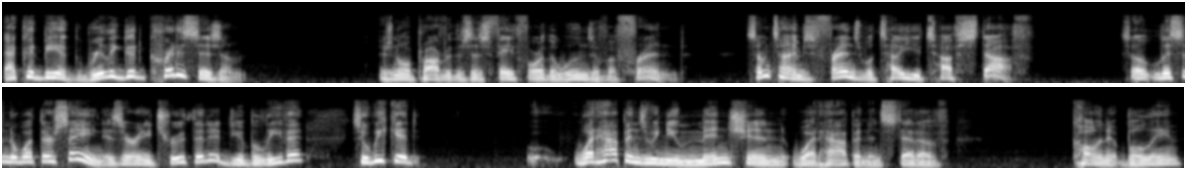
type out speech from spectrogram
That could be a really good criticism. There's an old proverb that says, faithful are the wounds of a friend. Sometimes friends will tell you tough stuff. So listen to what they're saying. Is there any truth in it? Do you believe it? So we could, what happens when you mention what happened instead of calling it bullying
